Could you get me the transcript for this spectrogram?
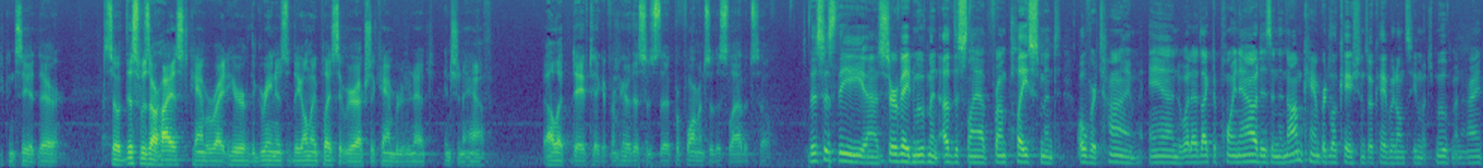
You can see it there. So this was our highest camber right here. The green is the only place that we were actually cambered at an inch and a half. I'll let Dave take it from here. This is the performance of the slab itself. This is the uh, surveyed movement of the slab from placement over time. And what I'd like to point out is in the non-cambered locations, okay, we don't see much movement, all right?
